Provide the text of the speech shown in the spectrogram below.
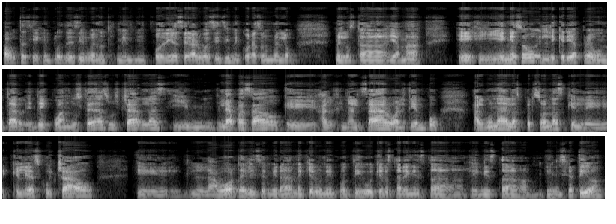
pautas y ejemplos de decir, bueno, también podría ser algo así si mi corazón me lo, me lo está llamando. Y en eso le quería preguntar, de cuando usted da sus charlas y mm, le ha pasado que al finalizar o al tiempo, alguna de las personas que le, que le ha escuchado, eh, la aborda y le dice, mira, me quiero unir contigo y quiero estar en esta, en esta iniciativa.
